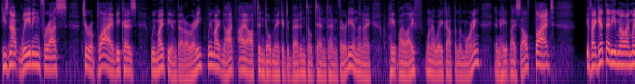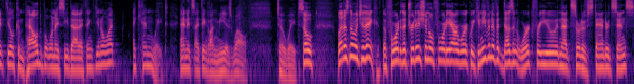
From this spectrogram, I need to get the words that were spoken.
he's not waiting for us to reply because we might be in bed already. We might not. I often don't make it to bed until 10, 10.30, and then I hate my life when I wake up in the morning and hate myself. But if I get that email, I might feel compelled. But when I see that, I think, you know what? I can wait. And it's, I think, on me as well to wait. So let us know what you think. The 40, the traditional 40 hour work week. And even if it doesn't work for you in that sort of standard sense,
